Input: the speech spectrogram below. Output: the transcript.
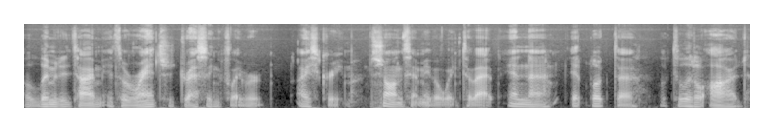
a limited time. It's a ranch dressing flavored ice cream. Sean sent me the link to that, and uh, it looked uh, looked a little odd.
